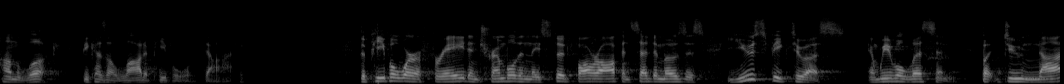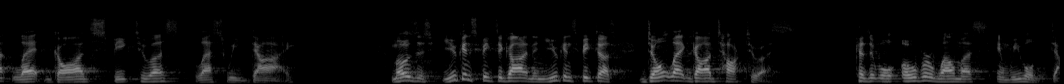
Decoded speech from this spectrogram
come look because a lot of people will die. The people were afraid and trembled, and they stood far off and said to Moses, You speak to us, and we will listen, but do not let God speak to us, lest we die. Moses, you can speak to God, and then you can speak to us. Don't let God talk to us, because it will overwhelm us, and we will die.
